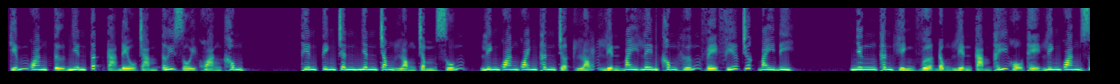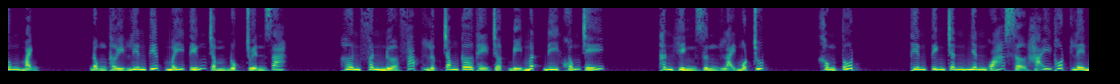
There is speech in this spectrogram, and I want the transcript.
Kiếm quang tự nhiên tất cả đều chạm tới rồi khoảng không. Thiên tinh chân nhân trong lòng trầm xuống, linh quang quanh thân chợt lói liền bay lên không hướng về phía trước bay đi. Nhưng thân hình vừa động liền cảm thấy hộ thể linh quang rung mạnh. Đồng thời liên tiếp mấy tiếng trầm đục truyền ra, hơn phân nửa pháp lực trong cơ thể chợt bị mất đi khống chế, thân hình dừng lại một chút, không tốt, thiên tinh chân nhân quá sợ hãi thốt lên,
